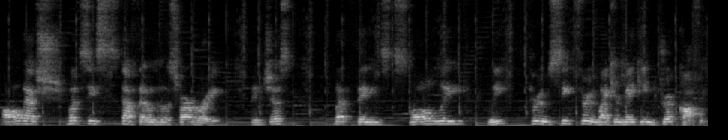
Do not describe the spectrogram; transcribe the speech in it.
all that schmutzy stuff that was in the strawberry and just let things slowly leak through, seep through like you're making drip coffee.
